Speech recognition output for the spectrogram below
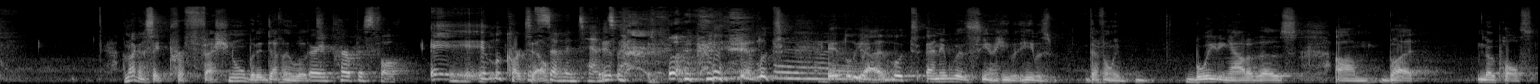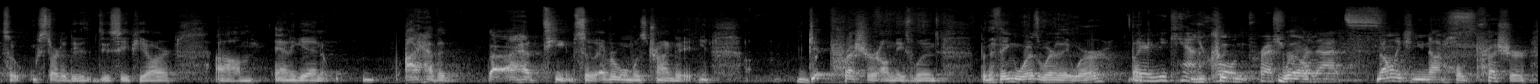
I'm not going to say professional, but it definitely looked. Very purposeful. it, it looked cartel. With some intent. It, it looked It, yeah, it looked, and it was, you know, he was- he was definitely bleeding out of those, um, but no pulse. So we started to do, do CPR, um, and again, I have a I had a team, so everyone was trying to you know, get pressure on these wounds. But the thing was, where they were, like Where you can't hold couldn't- pressure Well, where that's- not only can you not hold pressure,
